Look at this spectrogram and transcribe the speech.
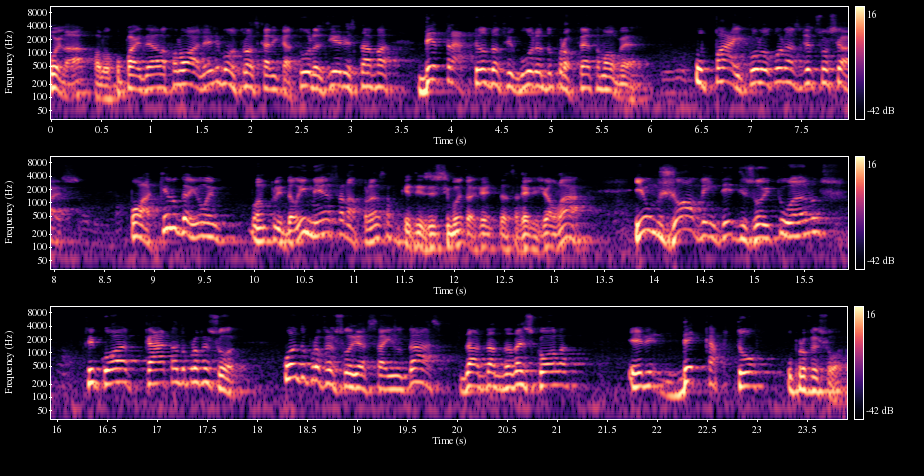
foi lá, falou com o pai dela, falou: olha, ele mostrou as caricaturas e ele estava detratando a figura do profeta Maomé. O pai colocou nas redes sociais. Bom, aquilo ganhou uma amplidão imensa na França, porque existe muita gente dessa religião lá, e um jovem de 18 anos ficou a carta do professor. Quando o professor ia saindo da, da, da, da escola, ele decapitou o professor.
